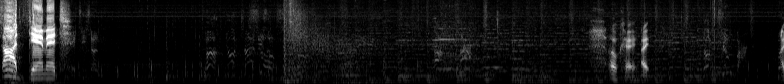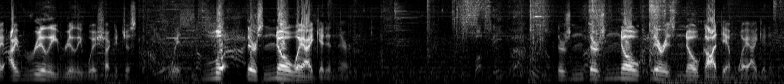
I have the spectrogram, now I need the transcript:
God damn it! Okay, I, I, I really, really wish I could just quit. Look, there's no way I get in there. There's, there's no, there is no goddamn way I get in there.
